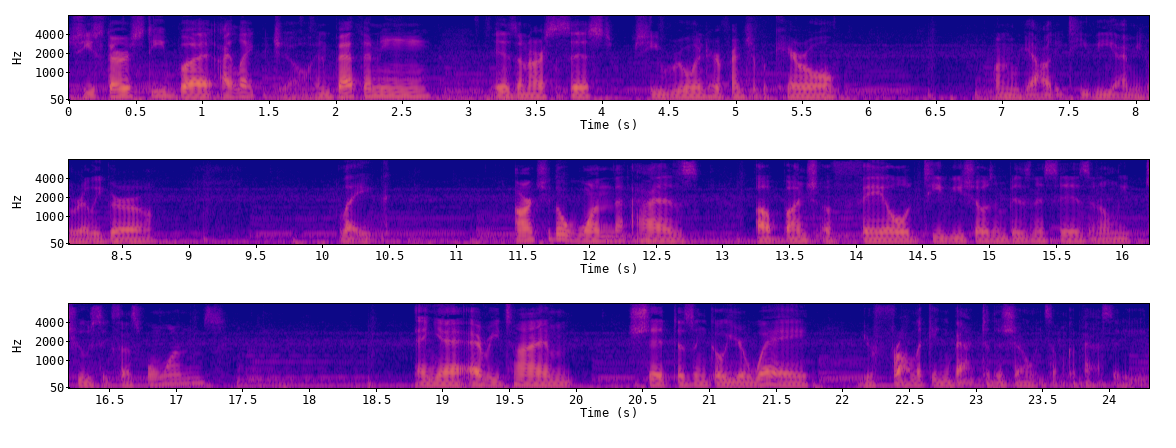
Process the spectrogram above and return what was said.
She's thirsty, but I like Jill. And Bethany is a narcissist. She ruined her friendship with Carole on reality TV. I mean, really, girl? Like, aren't you the one that has a bunch of failed TV shows and businesses and only two successful ones? And yet, every time shit doesn't go your way, you're frolicking back to the show in some capacity.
